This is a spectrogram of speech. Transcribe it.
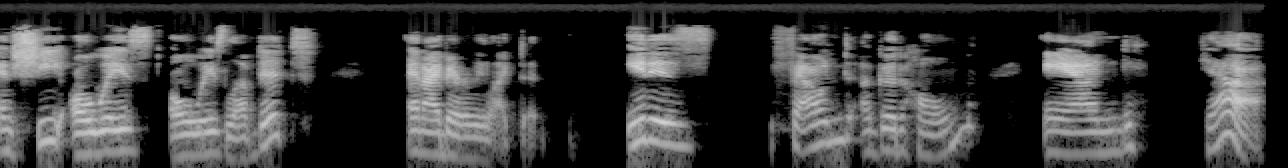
and she always, always loved it, and I barely liked it. It is found a good home, and yeah,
